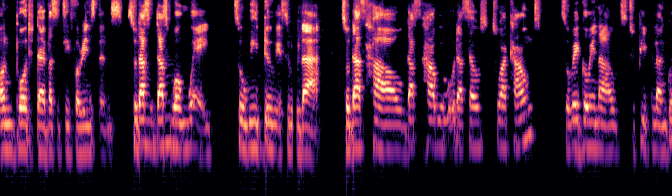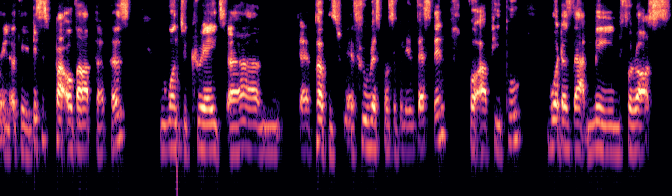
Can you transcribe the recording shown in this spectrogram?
on board diversity, for instance. So that's mm-hmm. that's one way. So we do it through that. So that's how that's how we hold ourselves to account. So we're going out to people and going, okay, this is part of our purpose. We want to create um, a purpose through responsible investing for our people. What does that mean for us?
